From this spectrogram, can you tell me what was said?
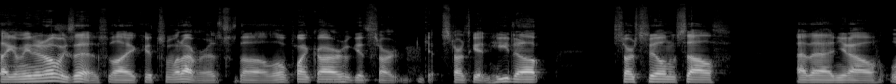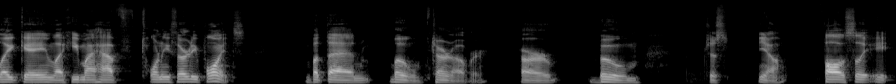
Like I mean, it always is. Like it's whatever. It's the little point guard who gets start get, starts getting heat up, starts feeling himself, and then you know late game like he might have 20, 30 points, but then boom turnover or boom just you know, fall asleep.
